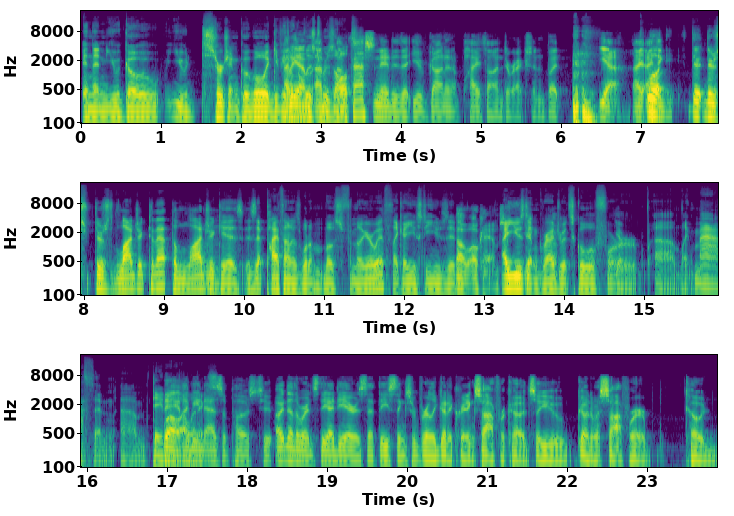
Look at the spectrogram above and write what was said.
And then you would go, you would search it in Google, and give you I like mean, I'm, list I'm, fascinated that you've gone in a Python direction, but yeah, I, I think there, there's there's logic to that. The logic is is that Python is what I'm most familiar with. Like I used to use it. Oh, okay. I'm I used it in graduate school for um, like math and um, data Well, analytics. I mean, as opposed to, oh, in other words, the idea is that these things are really good at creating software code. So you go to a software code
